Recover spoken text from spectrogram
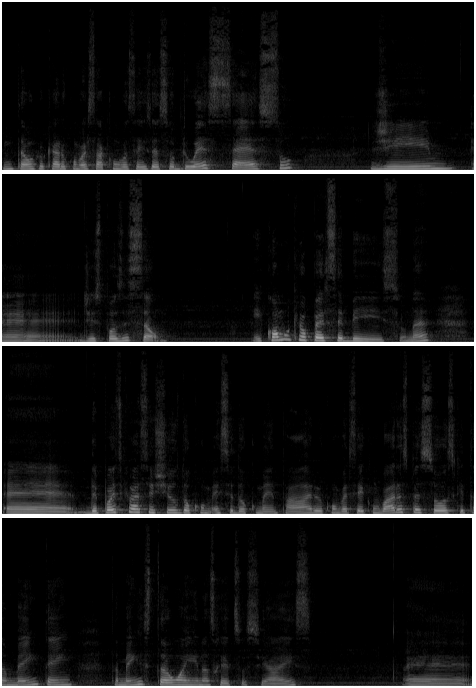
Então, o que eu quero conversar com vocês é sobre o excesso de, é, de exposição. E como que eu percebi isso, né? É, depois que eu assisti docu esse documentário, eu conversei com várias pessoas que também têm, também estão aí nas redes sociais é,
